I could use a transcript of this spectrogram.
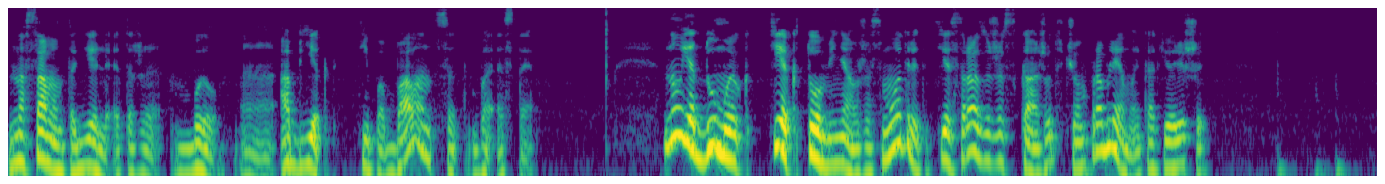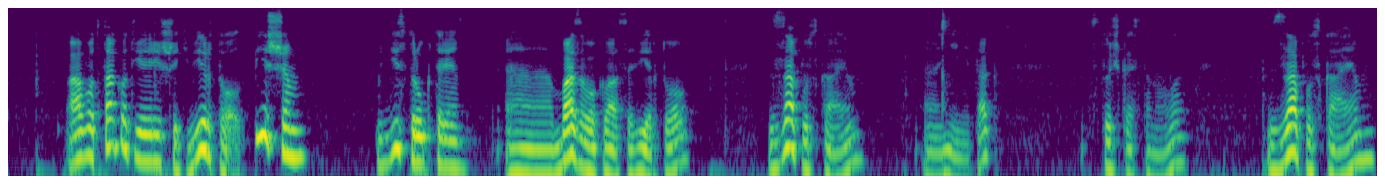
На самом-то деле это же был э, объект типа balanced BST. Ну, я думаю, те, кто меня уже смотрит, те сразу же скажут, в чем проблема и как ее решить. А вот так вот ее решить. Virtual. Пишем в деструкторе э, базового класса Virtual. Запускаем. Э, не, не так. С точкой останова. Запускаем.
